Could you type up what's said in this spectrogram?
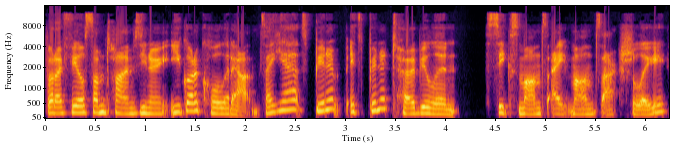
But I feel sometimes, you know, you got to call it out and say, yeah, it's been a, it's been a turbulent six months, eight months actually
